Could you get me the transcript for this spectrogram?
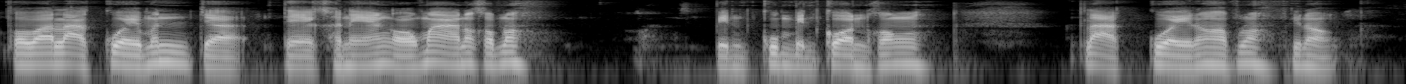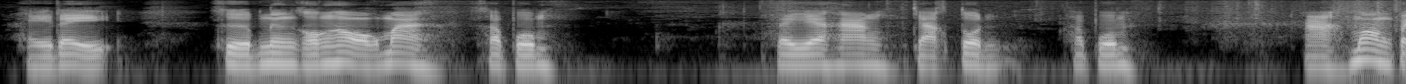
เพราะว่ารากกล้วยมันจะแตกแขนงออกมาเนาะครับเนาะเป็นกลุ่มเป็นก้อนของรากกล้วยเนาะครับเนาะพี่น้องให้ได้คืบหนึ่งของเขาออกมาครับผมระยะห่างจากต้นครับผมอ่ามองไป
